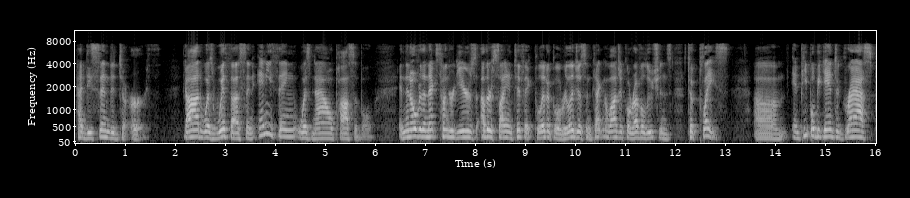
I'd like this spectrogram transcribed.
had descended to earth. God was with us and anything was now possible. And then over the next hundred years, other scientific, political, religious, and technological revolutions took place. Um, and people began to grasp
